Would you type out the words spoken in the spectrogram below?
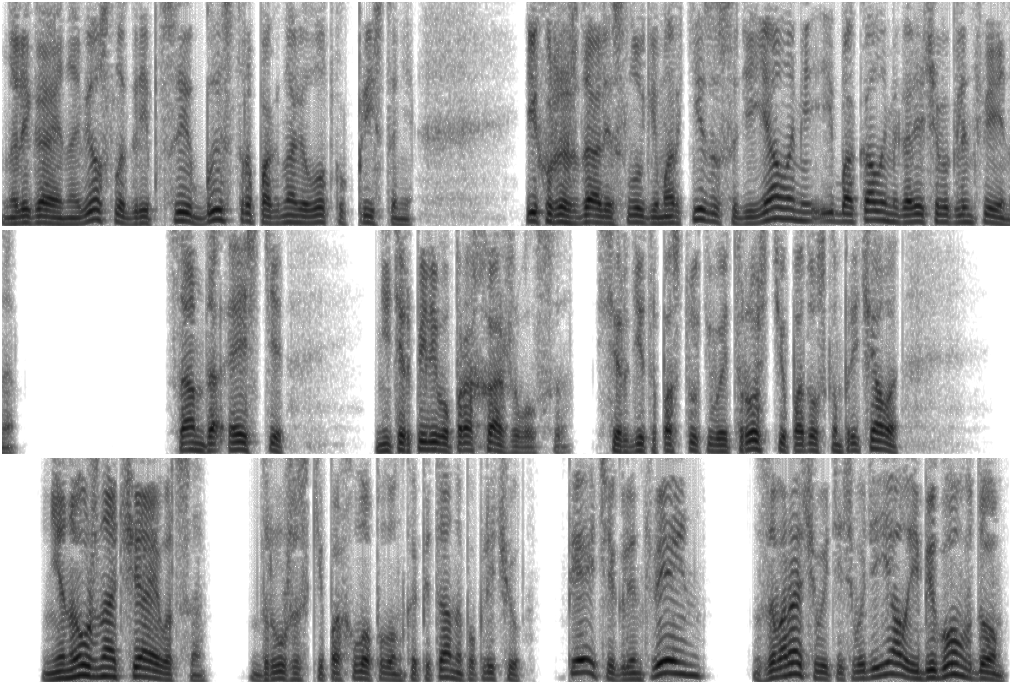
Налегая на весла, гребцы быстро погнали лодку к пристани — их уже ждали слуги маркиза с одеялами и бокалами горячего глинтвейна. Сам да Эсти нетерпеливо прохаживался, сердито постукивая тростью по доскам причала. — Не нужно отчаиваться, — дружески похлопал он капитана по плечу. — Пейте глинтвейн, заворачивайтесь в одеяло и бегом в дом.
